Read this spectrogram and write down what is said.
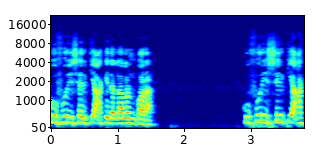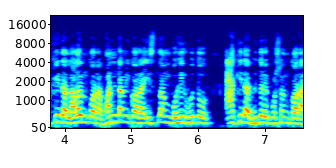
কুফুরি, শেরকি, আকিদা লালন করা। কুফুরি, শিরকি, আকিদা লালন করা, ভণ্ডামি করা, ইসলাম বহির্ভূত, আকিদা ভিতরে পোষণ করা,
